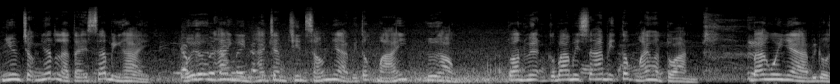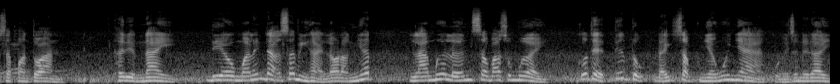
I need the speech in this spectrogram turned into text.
nghiêm trọng nhất là tại xã Bình Hải, với hơn 2.296 nhà bị tốc mái, hư hỏng. Toàn huyện có 30 xã bị tốc mái hoàn toàn, ba ngôi nhà bị đổ sập hoàn toàn. Thời điểm này, điều mà lãnh đạo xã Bình Hải lo lắng nhất là mưa lớn sau bão số 10 có thể tiếp tục đánh sập nhiều ngôi nhà của người dân nơi đây.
